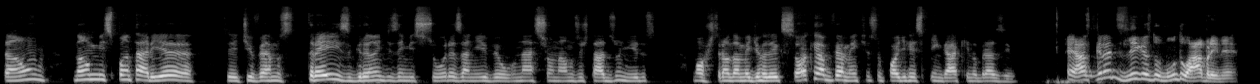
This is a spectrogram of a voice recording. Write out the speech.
Então, não me espantaria se tivermos três grandes emissoras a nível nacional nos Estados Unidos, mostrando a Major League Soccer, obviamente isso pode respingar aqui no Brasil. É, as grandes ligas do mundo abrem, né?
